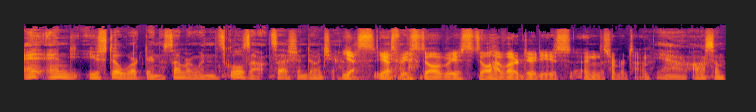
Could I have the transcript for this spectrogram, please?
And, and you still work during the summer when school's out session, don't you? Yes, yes, we still we still have our duties in the summertime. Yeah, awesome.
